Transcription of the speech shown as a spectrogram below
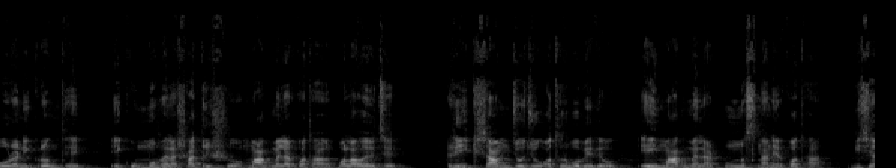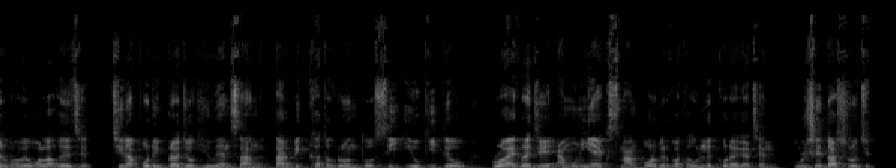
পৌরাণিক গ্রন্থে এই কুম্ভ মেলা সাদৃশ্য মাঘ মেলার কথা বলা হয়েছে। ঋক, শাম, যজু, অথর্ববেদেও এই মাঘ মেলার পুণ্য স্নানের কথা বিশেষভাবে বলা হয়েছে। চীনা পরিব্রাজক হিউয়েন সাং তার বিখ্যাত গ্রন্থ সি ইউকিতেও প্রয়াগরাজে এমনই এক স্নান পর্বের কথা উল্লেখ করে গেছেন। তুলসী দাস রচিত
